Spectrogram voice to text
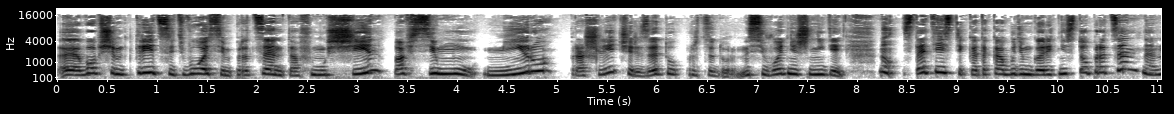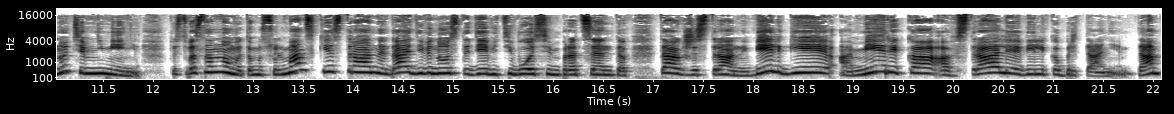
Э, в общем, 38% мужчин по всему миру прошли через эту процедуру на сегодняшний день. Ну, статистика такая, будем говорить, не стопроцентная, но тем не менее. То есть в основном это мусульманские страны, да, 99,8%. Также страны Бельгии, Америка, Австралия, Великобритания, да.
